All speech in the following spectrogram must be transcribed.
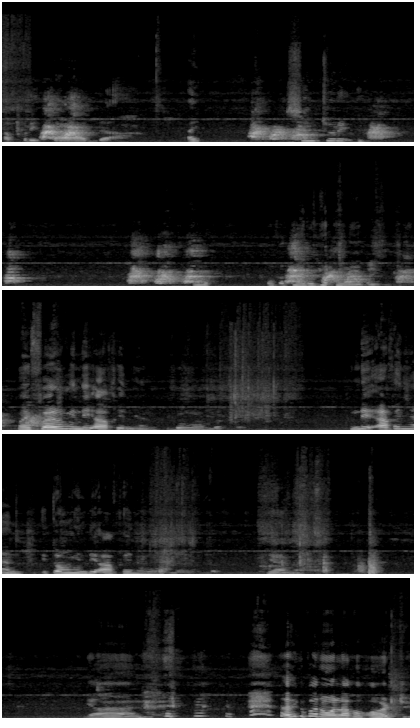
Apritada. Ay, century. Bakit meron ako nito? May parang hindi akin yan. Ibang number. Hindi, akin yan. Ito ang hindi akin. Yan. Yan. Sabi ko parang wala akong order.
